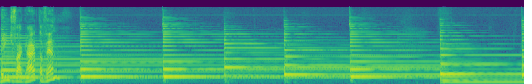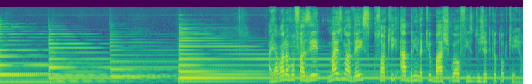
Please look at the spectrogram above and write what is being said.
Bem devagar, tá vendo? Aí agora eu vou fazer mais uma vez, só que abrindo aqui o baixo igual eu fiz do jeito que eu toquei, ó.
